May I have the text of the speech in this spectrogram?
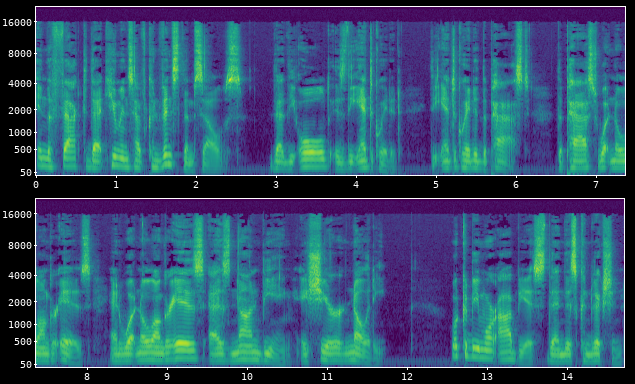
In the fact that humans have convinced themselves that the old is the antiquated, the antiquated the past, the past what no longer is, and what no longer is as non being, a sheer nullity. What could be more obvious than this conviction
